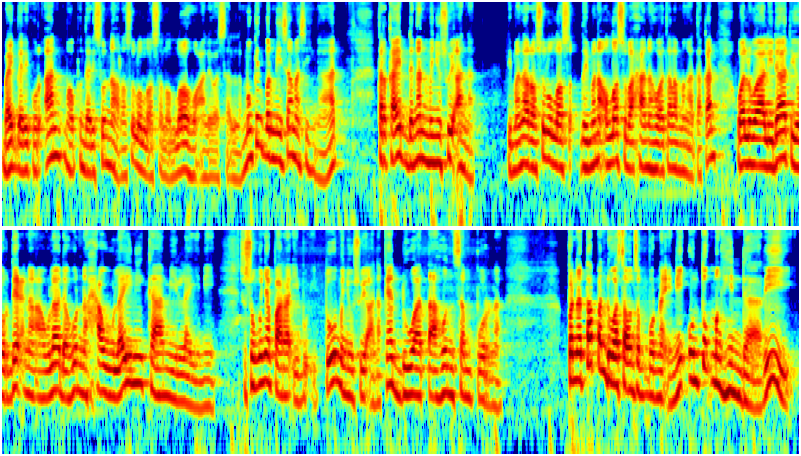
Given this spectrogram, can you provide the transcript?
baik dari Quran maupun dari Sunnah Rasulullah Sallallahu Alaihi Wasallam. Mungkin permisa masih ingat terkait dengan menyusui anak di mana Rasulullah di mana Allah Subhanahu wa taala mengatakan wal walidati yurdi'na auladahunna haulaini kamilaini. Sesungguhnya para ibu itu menyusui anaknya dua tahun sempurna. Penetapan dua tahun sempurna ini untuk menghindari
